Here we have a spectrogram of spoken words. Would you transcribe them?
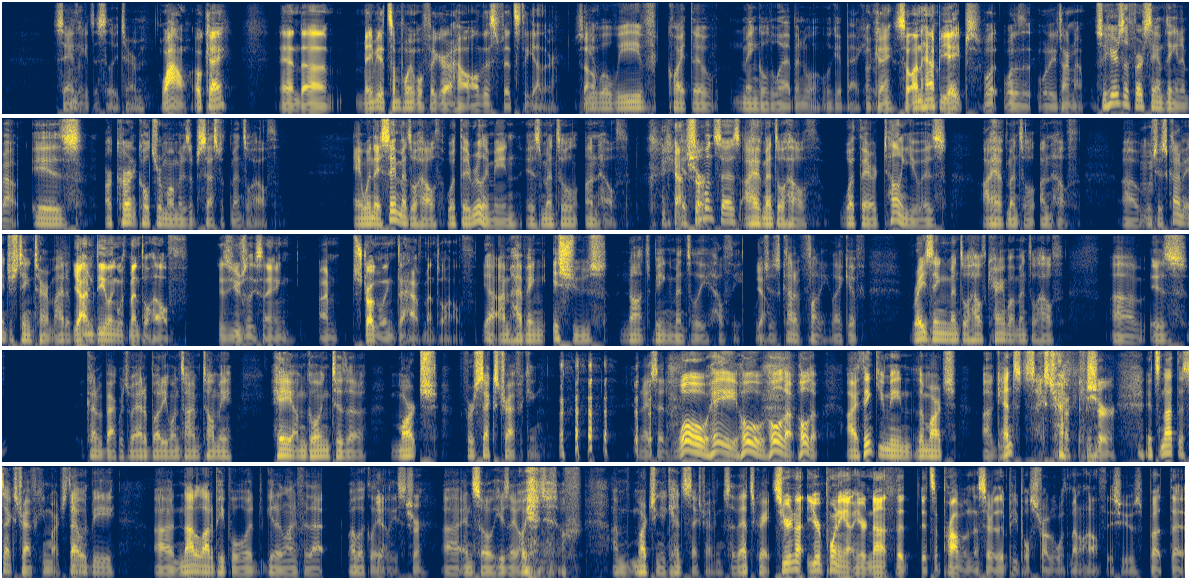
say I think it's a silly term. Wow. Okay. And uh, maybe at some point we'll figure out how all this fits together. So we will weave quite the mangled web, and we'll we'll get back here. okay. So unhappy apes. What what is it? What are you talking about? So here's the first thing I'm thinking about is our current cultural moment is obsessed with mental health. And when they say mental health, what they really mean is mental unhealth. yeah, if sure. someone says I have mental health, what they are telling you is I have mental unhealth, uh, which is kind of an interesting term. I had a yeah, I'm dealing with mental health. Is usually saying I'm struggling to have mental health. yeah, I'm having issues not being mentally healthy, which Yeah. is kind of funny. Like if raising mental health, caring about mental health, uh, is kind of a backwards way. I had a buddy one time tell me, "Hey, I'm going to the march for sex trafficking," and I said, "Whoa, hey, hold, hold up, hold up. I think you mean the march against sex trafficking. Sure. It's not the sex trafficking march. That Yeah. would be uh, not a lot of people would get in line for that publicly, yeah. at least." Sure. Uh, and so he's like, "Oh yeah, oh, I'm marching against sex trafficking." So that's great. So you're not you're pointing out here not that it's a problem necessarily that people struggle with mental health issues, but that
